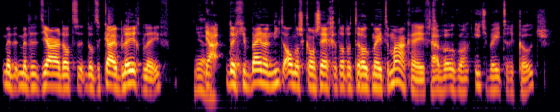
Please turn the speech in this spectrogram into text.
met, met het jaar dat, dat de Kuip leeg bleef. Ja. ja. dat je bijna niet anders kan zeggen dat het er ook mee te maken heeft. Ja, hebben we ook wel een iets betere coach.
